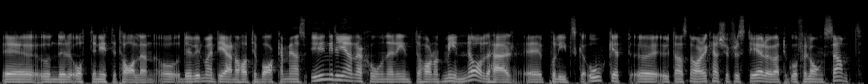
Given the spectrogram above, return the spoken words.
eh, under 80-90-talen och det vill man inte gärna ha tillbaka. Medan yngre generationer inte har något minne av det här eh, politiska oket eh, utan snarare kanske frustrerade över att det går för långsamt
